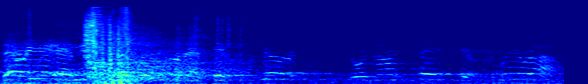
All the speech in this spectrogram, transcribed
there he is. Hey, security. You're not safe here. Clear out.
